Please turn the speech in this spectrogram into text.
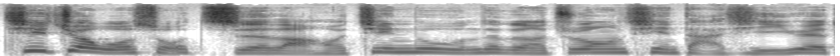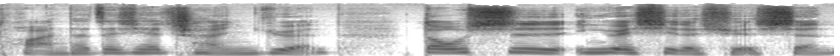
其实就我所知了，哈，进入那个朱宗庆打击乐团的这些成员都是音乐系的学生，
